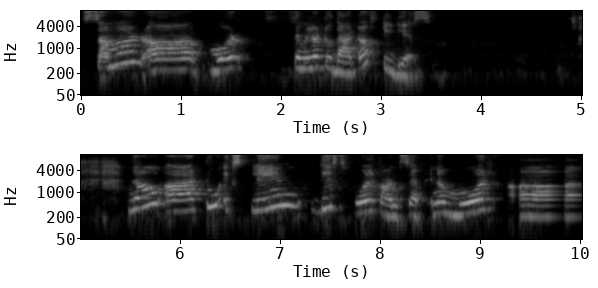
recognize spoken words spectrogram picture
some are uh, more similar to that of TDS. Now, uh, to explain this whole concept in a more uh,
